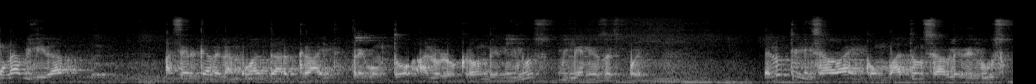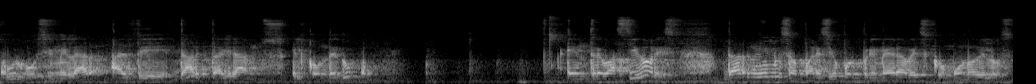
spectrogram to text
una habilidad acerca de la cual Darkrai preguntó al holocrón de Nilus milenios después. Él utilizaba en combate un sable de luz curvo similar al de Dark Tyrannus, el conde Duco. Entre bastidores, Dark Nilus apareció por primera vez como uno de los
